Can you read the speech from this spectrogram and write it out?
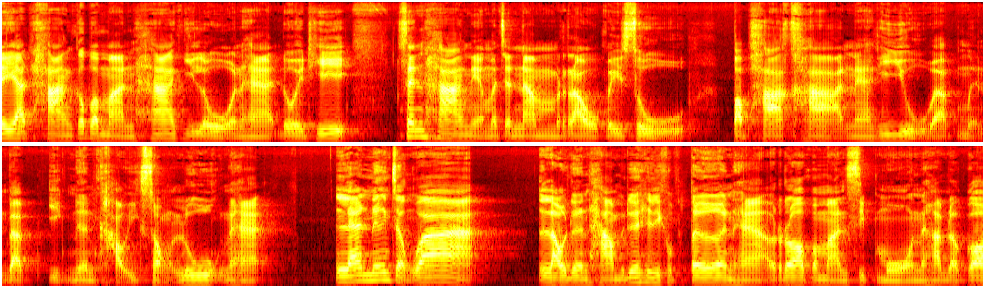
ระยะทางก็ประมาณ 5 กิโลนะฮะ โดยที่เส้นทางเนี่ยมันจะนำเราไปสู่ประภาคารนะที่อยู่แบบเหมือนแบบอีกเนินเขาอีก 2 ลูกนะฮะ และเนื่องจากว่าเราเดินทางไปด้วยเฮลิคอปเตอร์นะฮะรอบประมาณ 10 โมงนะครับแล้วก็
